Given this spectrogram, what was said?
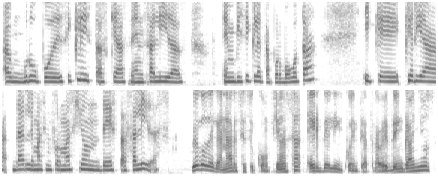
a un grupo de ciclistas que hacen salidas en bicicleta por Bogotá y que quería darle más información de estas salidas. Luego de ganarse su confianza, el delincuente a través de engaños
